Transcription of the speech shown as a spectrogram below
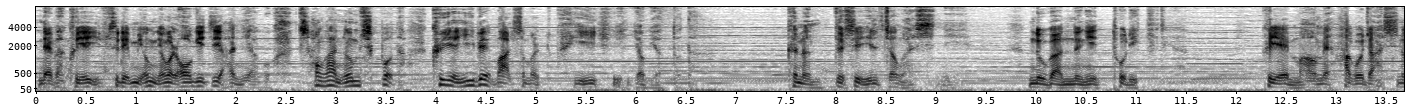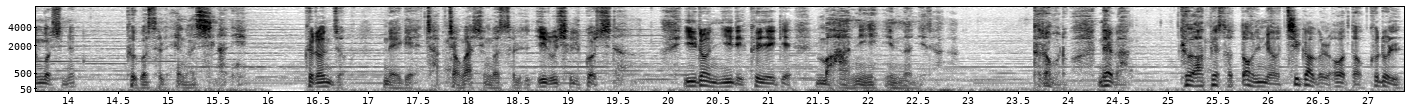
내가 그의 입술의 명령을 어기지 아니하고 청한 음식보다 그의 입의 말씀을 귀히 여겼도다. 그는 뜻이 일정하시니 누가 능히 돌이키랴. 그의 마음에 하고자 하시는 것이면 그것을 행하시나니 그런즉 내게 작정하신 것을 이루실 것이라 이런 일이 그에게 많이 있느니라 그러므로 내가 그 앞에서 떨며 지각을 얻어 그를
